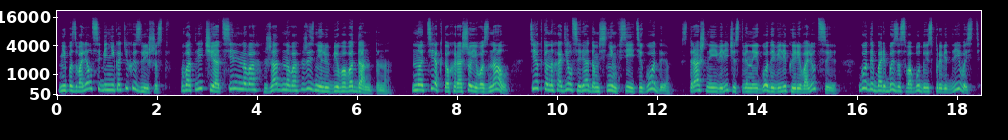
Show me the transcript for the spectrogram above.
не позволял себе никаких излишеств, в отличие от сильного, жадного, жизнелюбивого Дантона. Но те, кто хорошо его знал, те, кто находился рядом с ним все эти годы, страшные и величественные годы Великой революции, годы борьбы за свободу и справедливость,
